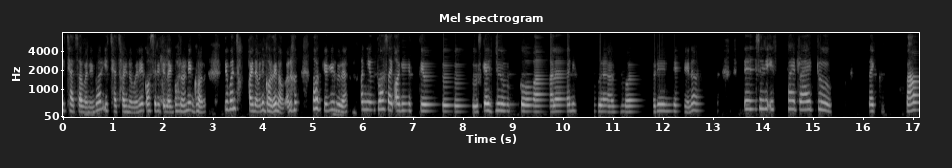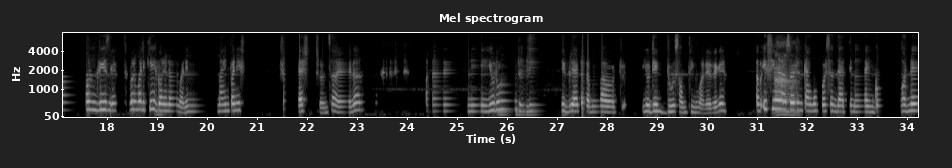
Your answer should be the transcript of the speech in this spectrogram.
इच्छा छ भने गर इच्छा छैन भने कसरी त्यसलाई गर नै गर त्यो पनि छैन भने गर्दै नगर सक्यो कि कुरा अनि प्लस लाइक अघि त्यो स्केड्युलको कुरा गरेँ होइन त्यसरी if I try to like boundaries बरु मैले केही गरेन भने माइन्ड पनि फ्रेस हुन्छ होइन अनि you don't regret about you didn't do something भनेर के अब if you're a Ah. certain kind of person that तिमीलाई गर्ने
